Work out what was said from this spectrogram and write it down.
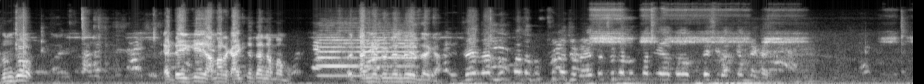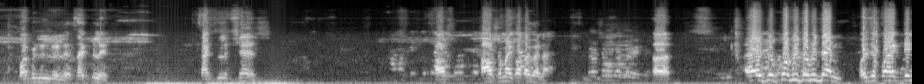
শুনছো? এটাই কি আমার গাইতে দেয় না মামু? টান্নে টুনে লয়ে জায়গা ড্রাইভার লুকপা তো খুব ছোট ছোট এত ছোট লুকপা দিয়ে বেশি ভাত কেমনে খায়? কয় প্লেট লইলে? চার প্লেট? চার প্লেট শেষ? খাওয়ার সময় কথা কয় না? হ্যাঁ। এই তো কবি টবি দেন। ওই যে কয়েকদিন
